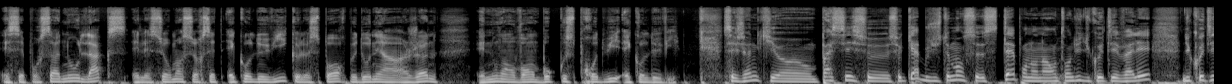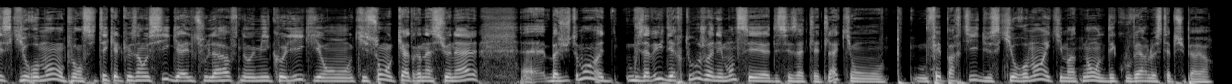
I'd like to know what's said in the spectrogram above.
Et c'est pour ça, nous, l'axe, elle est sûrement sur cette école de vie que le sport peut donner à un jeune. Et nous, on vend beaucoup ce produit école de vie ces jeunes qui ont passé ce, cap, justement, ce step, on en a entendu du côté Valais, du côté ski roman, on peut en citer quelques-uns aussi, Gaël Soulauf, Noémie Colli, qui, qui sont au cadre national. Euh, bah justement, vous avez eu des retours, Joanne Aymon, de ces, ces athlètes-là qui ont fait partie du ski roman et qui maintenant ont découvert le step supérieur?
